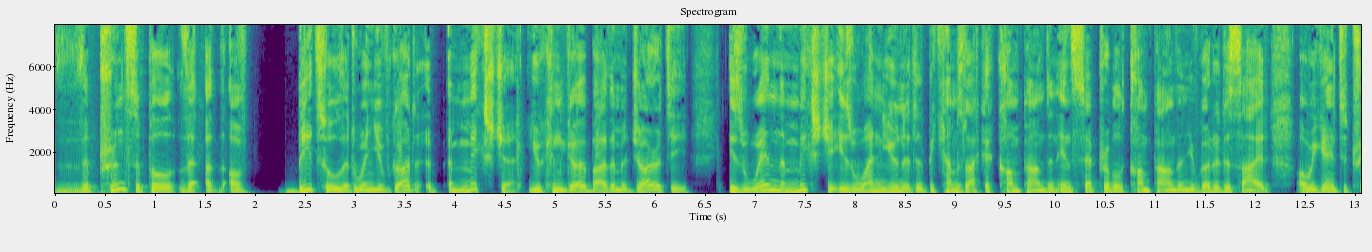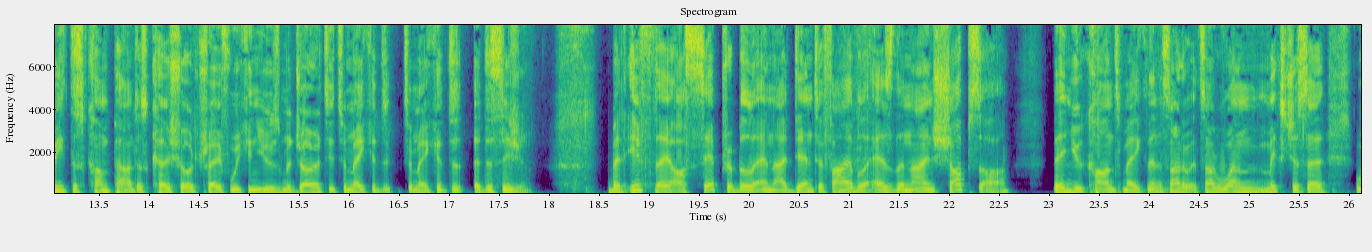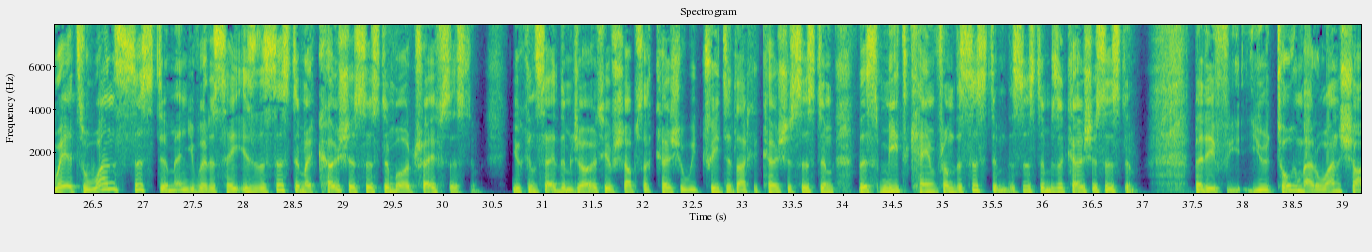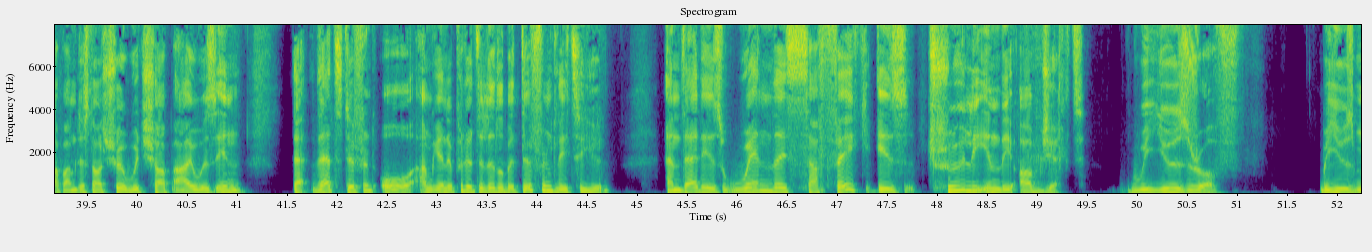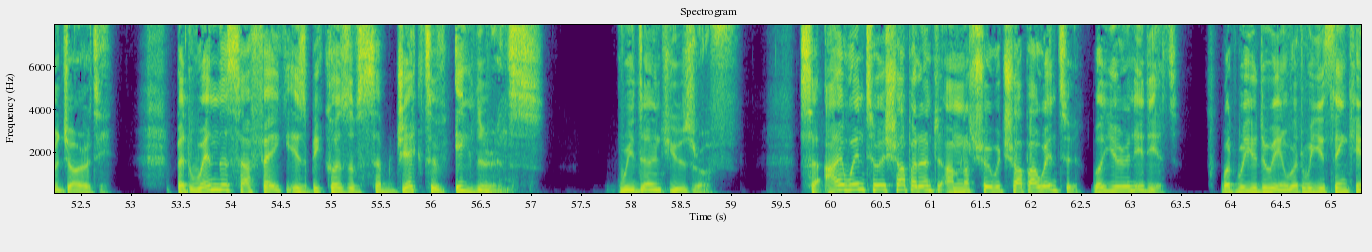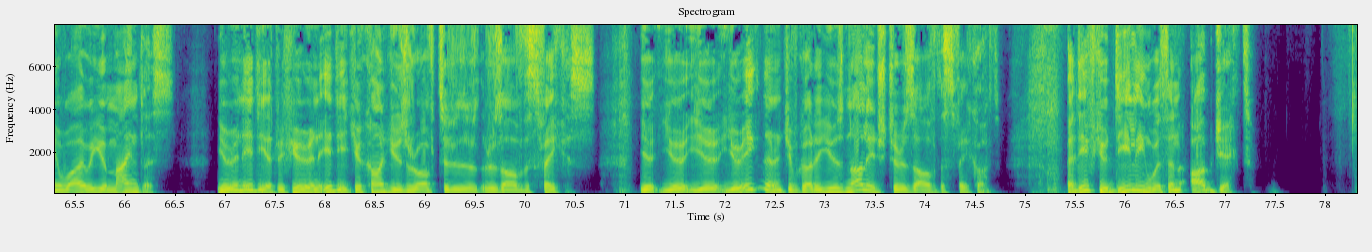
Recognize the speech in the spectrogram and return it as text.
The principle that, of bitul that when you've got a mixture, you can go by the majority is when the mixture is one unit, it becomes like a compound, an inseparable compound, and you've got to decide: Are we going to treat this compound as kosher or treif? We can use majority to make it to make it a decision. But if they are separable and identifiable, as the nine shops are, then you can't make. them. it's not it's not one mixture. So where it's one system, and you've got to say, is the system a kosher system or a treif system? You can say the majority of shops are kosher. We treat it like a kosher system. This meat came from the system. The system is a kosher system. But if you're talking about one shop, I'm just not sure which shop I was in. That that's different. Or I'm going to put it a little bit differently to you, and that is when the safek is truly in the object, we use rov, we use majority. But when the safek is because of subjective ignorance, we don't use rov. So I went to a shop. I don't. I'm not sure which shop I went to. Well, you're an idiot. What were you doing? What were you thinking? Why were you mindless? You're an idiot. If you're an idiot, you can't use rov to resolve the sfekas. You're, you're, you're, you're ignorant. You've got to use knowledge to resolve the sfekot. But if you're dealing with an object,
